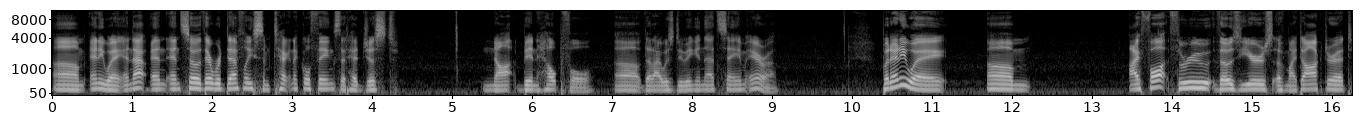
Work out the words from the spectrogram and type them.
Um, anyway, and that and and so there were definitely some technical things that had just not been helpful uh, that I was doing in that same era. But anyway, um, I fought through those years of my doctorate.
